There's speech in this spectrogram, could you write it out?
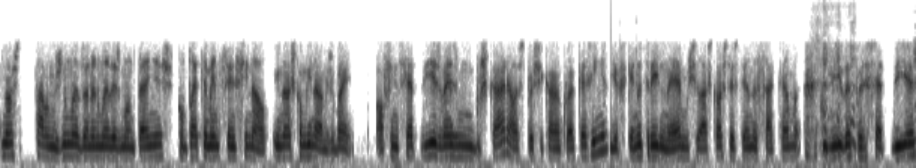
Nós estávamos numa zona, numa das montanhas, completamente sem sinal. E nós combinámos, bem, ao fim de sete dias vens-me buscar, elas depois ficaram com a carrinha e eu fiquei no trilho, né? Mochila às costas, tenda-se à cama, comida para sete dias.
